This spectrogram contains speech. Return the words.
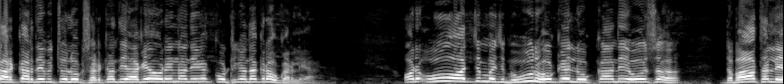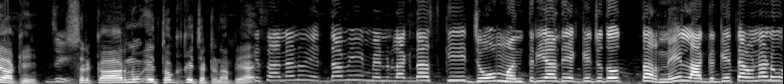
ਘਰ ਘਰ ਦੇ ਵਿੱਚੋਂ ਲੋਕ ਸੜਕਾਂ ਤੇ ਆ ਗਏ ਔਰ ਇਹਨਾਂ ਦੀਆਂ ਕੋਠੀਆਂ ਦਾ ਘਰਾਓ ਕਰ ਲਿਆ। ਔਰ ਉਹ ਅੱਜ ਮਜਬੂਰ ਹੋ ਕੇ ਲੋਕਾਂ ਦੇ ਉਸ ਦਬਾਅ ਥੱਲੇ ਆ ਕੇ ਸਰਕਾਰ ਨੂੰ ਇਹ ਥੁੱਕ ਕੇ ਚੱਟਣਾ ਪਿਆ। ਕਿਸਾਨਾਂ ਨੂੰ ਇਦਾਂ ਵੀ ਮੈਨੂੰ ਲੱਗਦਾ ਕਿ ਜੋ ਮੰਤਰੀਆਂ ਦੇ ਅੱਗੇ ਜਦੋਂ ਧਰਨੇ ਲੱਗ ਗਏ ਤਾਂ ਉਹਨਾਂ ਨੂੰ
